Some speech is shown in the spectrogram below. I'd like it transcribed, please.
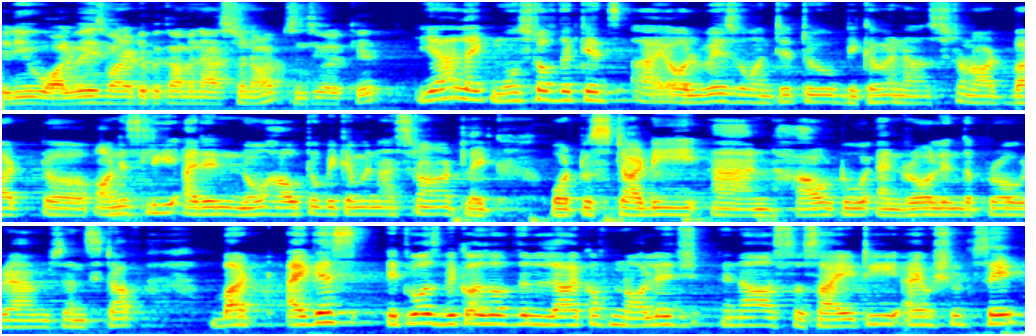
Did you always wanted to become an astronaut since you were a kid? Yeah, like most of the kids, I always wanted to become an astronaut, but uh, honestly, I didn't know how to become an astronaut, like what to study and how to enroll in the programs and stuff. But I guess it was because of the lack of knowledge in our society, I should say.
